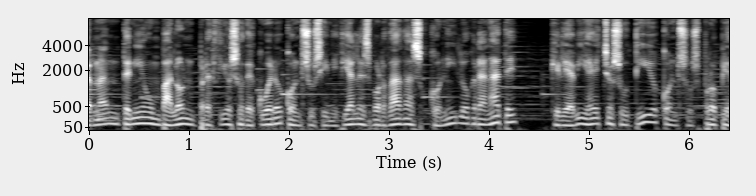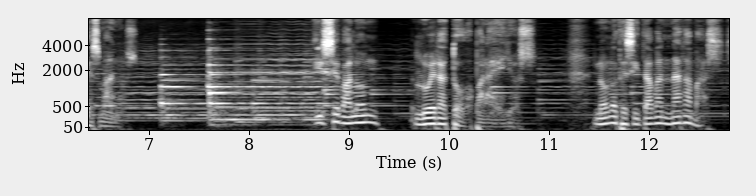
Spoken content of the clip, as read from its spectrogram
Hernán tenía un balón precioso de cuero con sus iniciales bordadas con hilo granate que le había hecho su tío con sus propias manos. Ese balón lo era todo para ellos. No necesitaban nada más.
